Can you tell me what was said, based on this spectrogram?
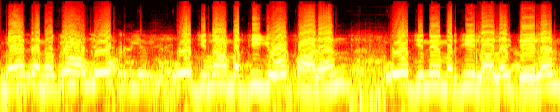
ਮੈਂ ਤੁਹਾਨੂੰ ਕਿਹਾ ਉਹ ਉਹ ਜਿੰਨਾ ਮਰਜ਼ੀ ਜ਼ੋਰ ਪਾ ਲੈਣ ਉਹ ਜਿੰਨੇ ਮਰਜ਼ੀ ਲਾਲਚ ਦੇ ਲੈਣ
